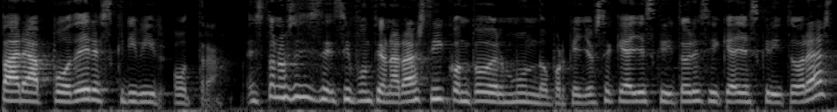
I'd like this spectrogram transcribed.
para poder escribir otra. Esto no sé si, funcionará así con todo el mundo, porque yo sé que hay escritores y que hay escritoras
